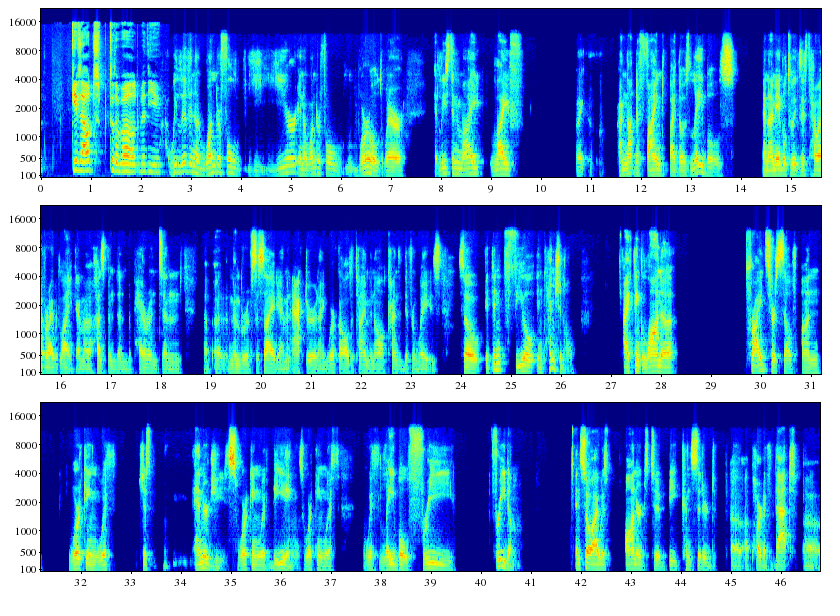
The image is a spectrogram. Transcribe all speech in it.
gives out to the world with you? We live in a wonderful year, in a wonderful world where, at least in my life, like I'm not defined by those labels and I'm able to exist however I would like. I'm a husband and a parent and a, a member of society. I'm an actor and I work all the time in all kinds of different ways. So it didn't feel intentional. I think Lana prides herself on working with just energies, working with beings, working with with label free freedom. And so I was honored to be considered a part of that uh,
